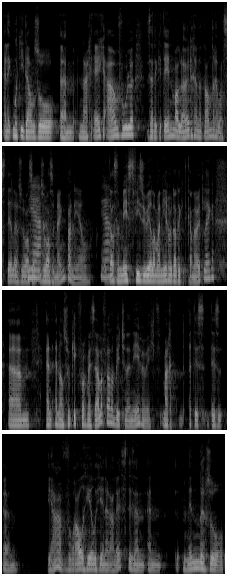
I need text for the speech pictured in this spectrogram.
en ik moet die dan zo um, naar eigen aanvoelen. Zet ik het een wat luider en het andere wat stiller, zoals, een, zoals een mengpaneel. Dat is de meest visuele manier hoe dat ik het kan uitleggen. Um, en, en dan zoek ik voor mezelf wel een beetje een evenwicht. Maar het is, het is um, ja, vooral heel generalistisch en, en minder zo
